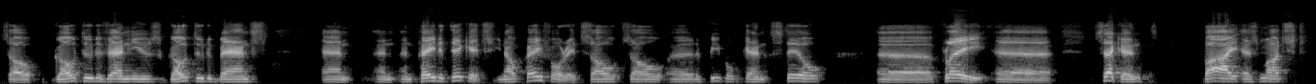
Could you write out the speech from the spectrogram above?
So go to the venues go to the bands and and and pay the tickets you know pay for it. So so uh, the people can still uh, play. Uh, second buy as much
